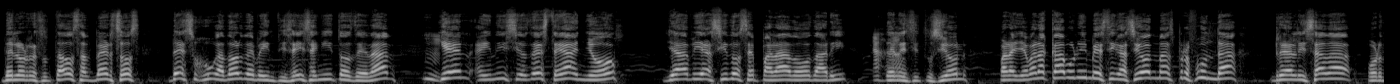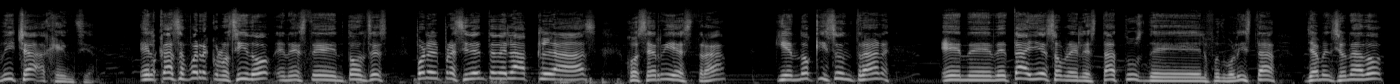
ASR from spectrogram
de los resultados adversos de su jugador de 26 añitos de edad, quien a inicios de este año ya había sido separado, Dari, de la institución para llevar a cabo una investigación más profunda realizada por dicha agencia. El caso fue reconocido en este entonces por el presidente de la CLAS, José Riestra, quien no quiso entrar en eh, detalles sobre el estatus del futbolista ya mencionado.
